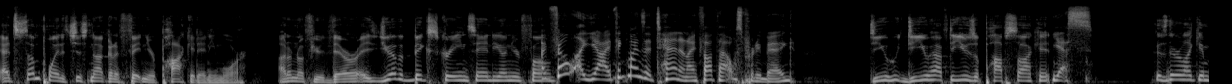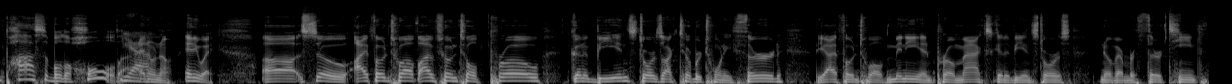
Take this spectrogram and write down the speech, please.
At some point, it's just not going to fit in your pocket anymore. I don't know if you're there. Do you have a big screen, Sandy, on your phone? I felt, yeah, I think mine's a 10, and I thought that was pretty big. Do you do you have to use a pop socket? Yes. Because they're like impossible to hold. I- I don't know. Anyway, uh, so iPhone 12, iPhone 12 Pro going to be in stores October 23rd. The iPhone 12 Mini and Pro Max going to be in stores November 13th.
